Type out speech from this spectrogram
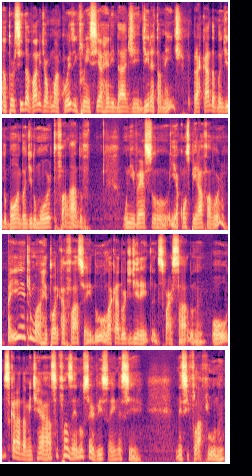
a torcida vale de alguma coisa, influencia a realidade diretamente? Para cada bandido bom é bandido morto, falado, o universo ia conspirar a favor? Aí entra uma retórica fácil aí do lacrador de direita, disfarçado, né? Ou descaradamente reaça fazendo o serviço aí nesse, nesse fla-flu, né?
